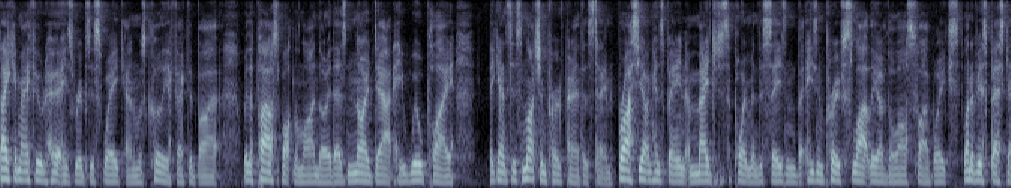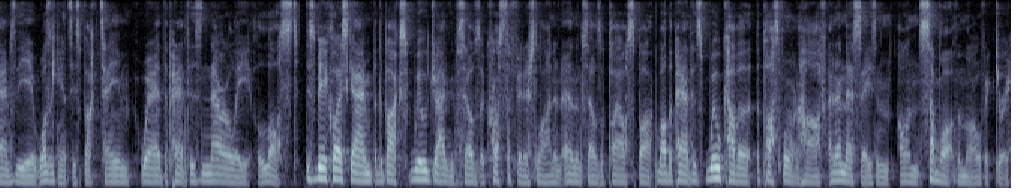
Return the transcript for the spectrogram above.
Baker Mayfield hurt his ribs this week and was clearly affected by it. With a playoff spot on the line, though, there's no doubt he will play against this much improved Panthers team. Bryce Young has been a major disappointment this season, but he's improved slightly over the last five weeks. One of his best games of the year was against this Buck team, where the Panthers narrowly lost. This will be a close game, but the Bucks will drag themselves across the finish line and earn themselves a playoff spot, while the Panthers will cover the plus four and a half and end their season on somewhat of a moral victory.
